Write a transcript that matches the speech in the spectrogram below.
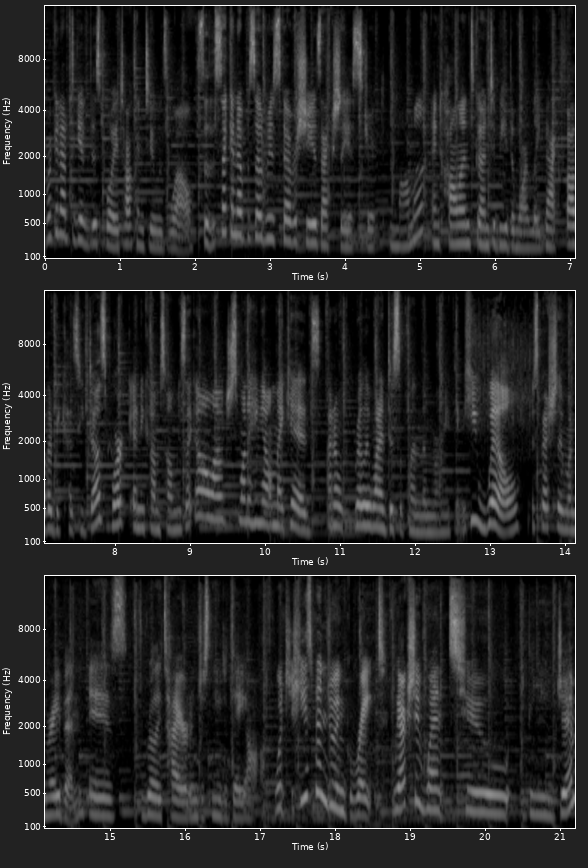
We're gonna have to give this boy a talking to as well. So the second episode, we discover she is actually a strict mama, and Collin's going to be the more laid-back father because he does work and he comes home, he's like, oh, I just want to hang out with my kids. I don't really want to discipline them or anything. He will, especially when Ravin is really tired and just need a day off, which he's been doing great. We actually went to the gym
